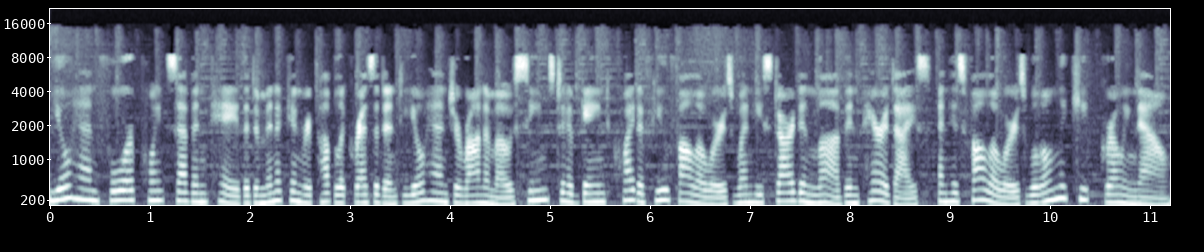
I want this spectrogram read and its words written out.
Johan 4.7k The Dominican Republic resident Johan Geronimo seems to have gained quite a few followers when he starred in Love in Paradise, and his followers will only keep growing now.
